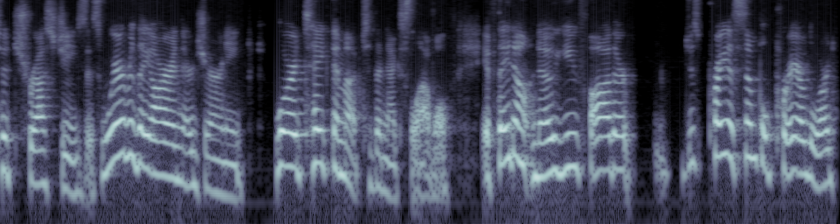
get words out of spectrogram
to trust Jesus wherever they are in their journey. Lord, take them up to the next level. If they don't know you, Father, just pray a simple prayer, Lord.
